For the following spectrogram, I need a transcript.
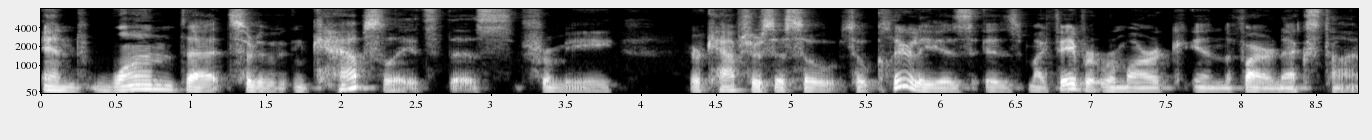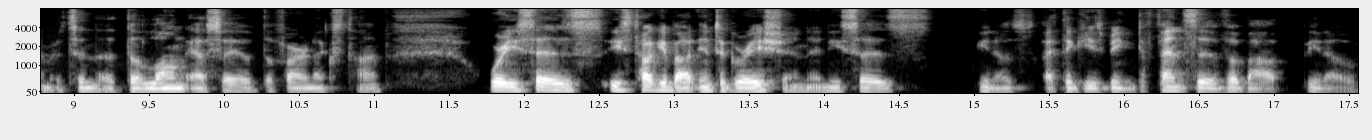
And one that sort of encapsulates this for me or captures this so so clearly is is my favorite remark in the fire next time. It's in the, the long essay of the fire next time where he says he's talking about integration and he says you know i think he's being defensive about you know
